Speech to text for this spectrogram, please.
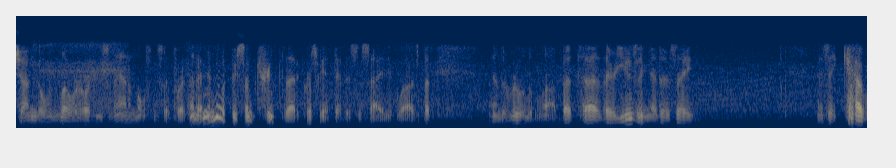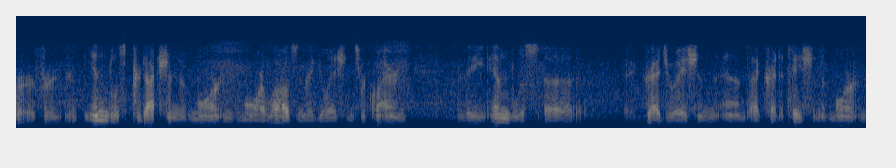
jungle and lower orders of animals and so forth. And I mean, look, there's some truth to that. Of course, we have to have a society of laws, but and the rule of law. But uh, they're using it as a as a cover for endless production of more and more laws and regulations requiring the endless uh, graduation and accreditation of more and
